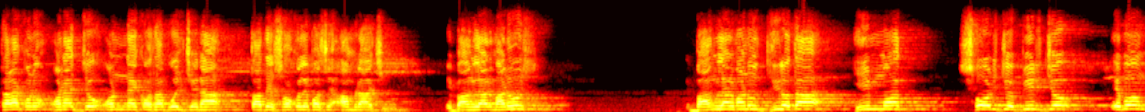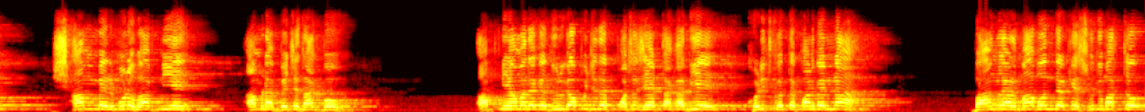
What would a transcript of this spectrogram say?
তারা কোনো অন্যায্য, অন্যায় কথা বলছে না। তাদের সকলের পাশে আমরা আছি। বাংলার মানুষ বাংলার মানুষ দৃঢ়তা হিম্মত, শৌর্য, বীর্য এবং সাম্যের মনোভাব নিয়ে আমরা বেঁচে থাকব। আপনি আমাদেরকে দুর্গাপুজোতে পঁচাশি হাজার টাকা দিয়ে খরিদ করতে পারবেন না। বাংলার মা বোনদেরকে শুধুমাত্র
